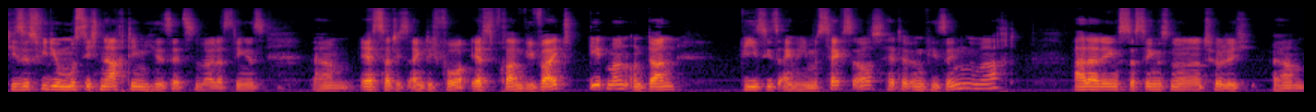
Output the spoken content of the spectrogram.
Dieses Video musste ich nach dem hier setzen, weil das Ding ist, ähm, erst hatte ich es eigentlich vor, erst fragen, wie weit geht man und dann, wie sieht es eigentlich mit Sex aus? Hätte irgendwie Sinn gemacht. Allerdings, das Ding ist nur natürlich, ähm,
